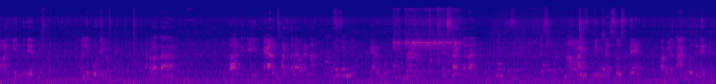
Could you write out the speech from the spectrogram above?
ఆ గేమ్ నేర్పిస్తాం మళ్ళీ పోటీలు ఉంటాయి తర్వాత ఉదాహరణకి క్యారమ్స్ ఆడతారా ఎవరైనా క్యారమ్ బోర్డ్ చెస్ ఆడతారా చెస్ కూడా చెస్ వస్తే పర్లేదు. రాకపోతే నేర్పిస్తాం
